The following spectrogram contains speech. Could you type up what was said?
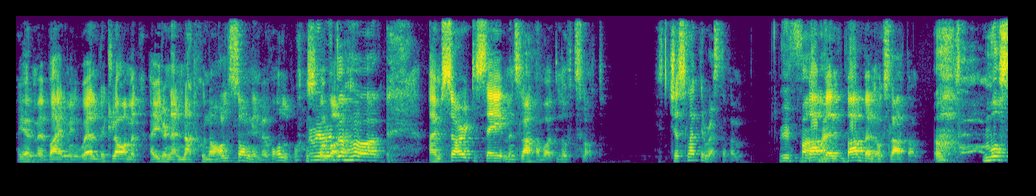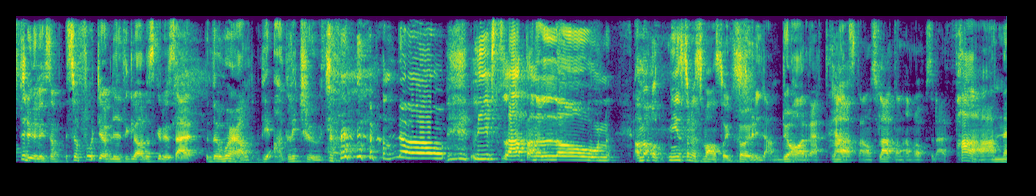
Han gör det med Vitamin Well-reklamen. Han gjorde den där nationalsången med Volvo. Men jag vill inte höra... I'm sorry to say, men Zlatan var ett luftslott. He's just like the rest of them. Babben, Babben och Zlatan. Måste du liksom, så fort jag blir lite glad då ska du säga The world, the ugly truth. no! Leave Zlatan alone! Ja men åtminstone så var han så i början. Du har rätt. Helst ja. Zlatan hamnade också där. Fan!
